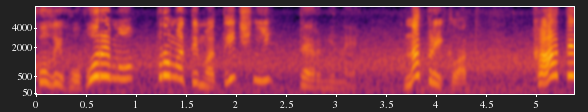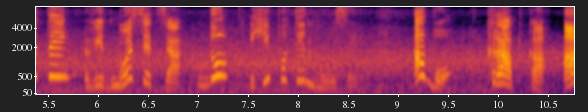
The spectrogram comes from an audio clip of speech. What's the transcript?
коли говоримо про математичні терміни. Наприклад, катети відносяться до гіпотенузи. Або крапка А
